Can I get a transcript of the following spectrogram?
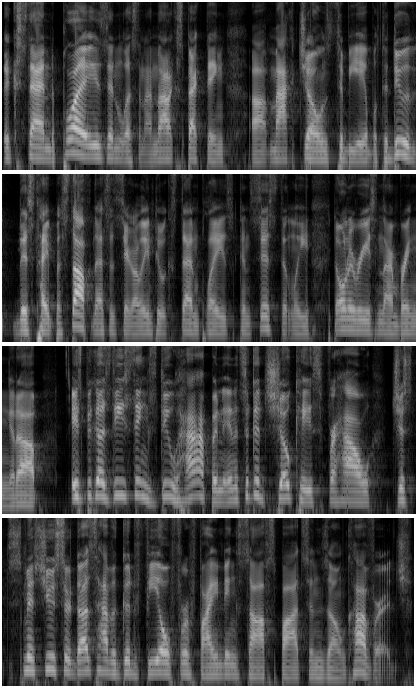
extend plays. And listen, I'm not expecting uh, Mac Jones to be able to do this type of stuff necessarily and to extend plays consistently. The only reason I'm bringing it up is because these things do happen, and it's a good showcase for how just Smith Schuster does have a good feel for finding soft spots in zone coverage.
